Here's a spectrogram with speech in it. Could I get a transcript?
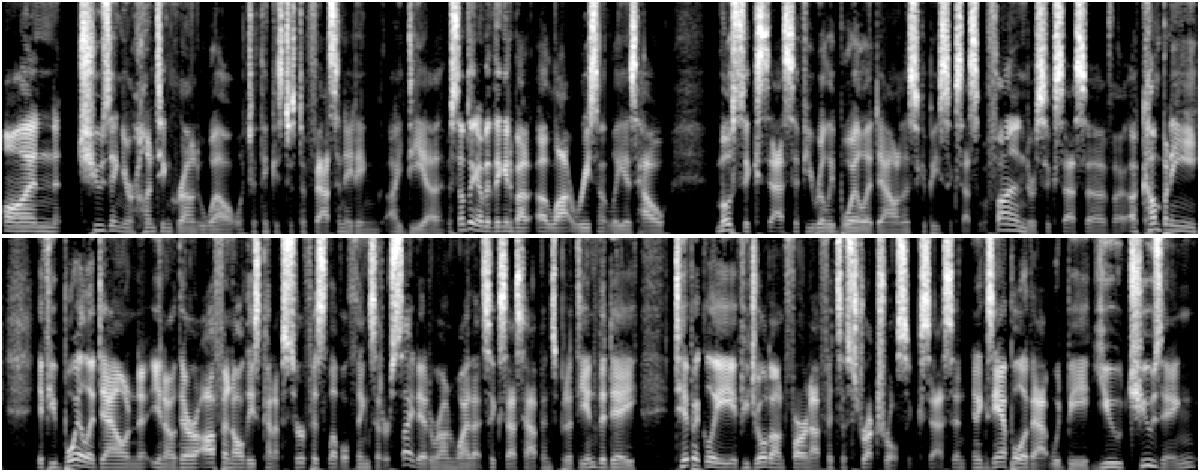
on choosing your hunting ground well, which I think is just a fascinating idea. Something I've been thinking about a lot recently is how most success, if you really boil it down, this could be success of a fund or success of a, company. If you boil it down, you know, there are often all these kind of surface level things that are cited around why that success happens. But at the end of the day, typically, if you drill down far enough, it's a structural success. And an example of that would be you choosing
